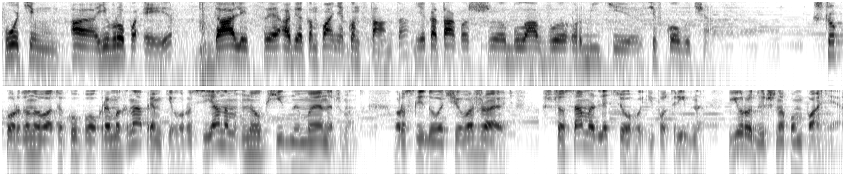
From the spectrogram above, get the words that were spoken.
Потім Європа Air. Далі це авіакомпанія Константа, яка також е, була в орбіті Сівковича. Щоб координувати купу окремих напрямків, росіянам необхідний менеджмент. Розслідувачі вважають, що саме для цього і потрібна юридична компанія.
